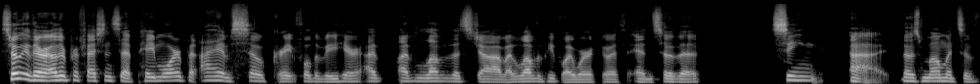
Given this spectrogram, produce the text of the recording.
certainly there are other professions that pay more, but I am so grateful to be here. I I love this job. I love the people I work with, and so the seeing uh, those moments of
